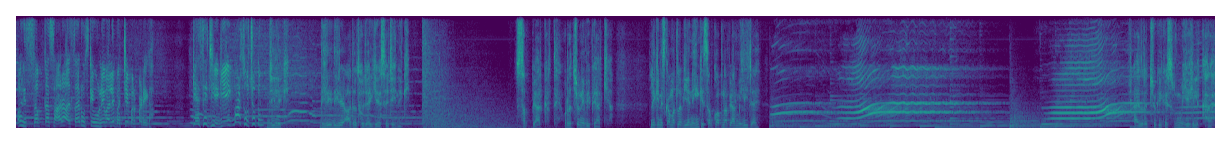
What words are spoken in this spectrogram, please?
और इस सब का सारा असर उसके होने वाले बच्चे पर पड़ेगा। कैसे जिएगी? एक बार सोचो तुम। जी लेगी धीरे धीरे आदत हो जाएगी ऐसे जीने की। सब प्यार करते हैं, और बच्चों ने भी प्यार किया। लेकिन इसका मतलब ये नहीं कि सबको अपना प्यार मिल ही जाए। शायद रच्चू की किस्मत में यही लिखा है।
